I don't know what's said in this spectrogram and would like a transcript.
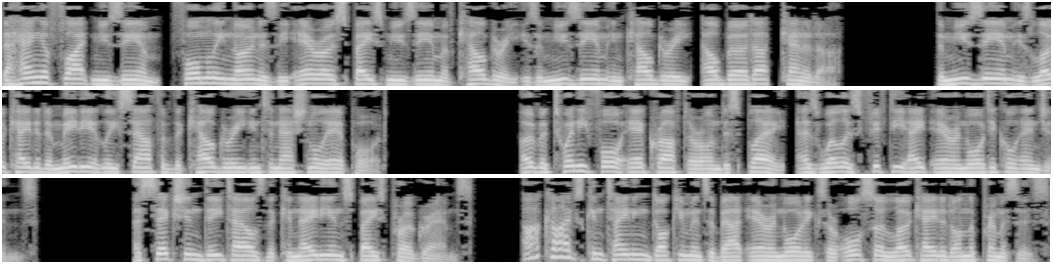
The Hangar Flight Museum, formerly known as the Aerospace Museum of Calgary is a museum in Calgary, Alberta, Canada. The museum is located immediately south of the Calgary International Airport. Over 24 aircraft are on display, as well as 58 aeronautical engines. A section details the Canadian space programs. Archives containing documents about aeronautics are also located on the premises.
